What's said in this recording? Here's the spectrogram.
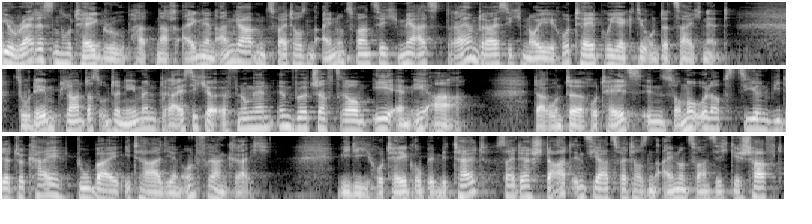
Die Radisson Hotel Group hat nach eigenen Angaben 2021 mehr als 33 neue Hotelprojekte unterzeichnet. Zudem plant das Unternehmen 30 Eröffnungen im Wirtschaftsraum EMEA. Darunter Hotels in Sommerurlaubszielen wie der Türkei, Dubai, Italien und Frankreich. Wie die Hotelgruppe mitteilt, sei der Start ins Jahr 2021 geschafft.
